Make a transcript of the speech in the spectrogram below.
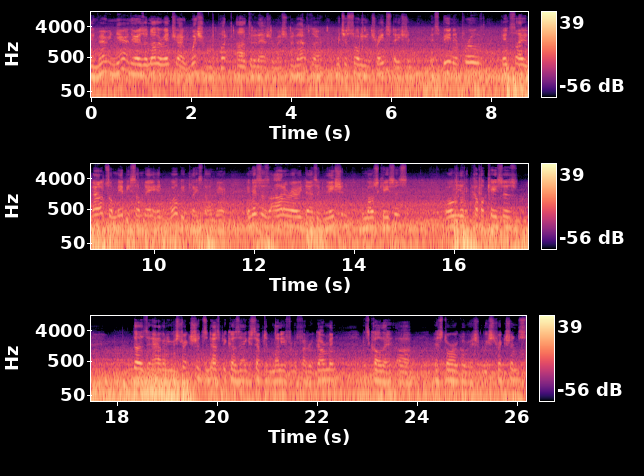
And very near there is another entry I wish were put onto the National Register. That's the Richardsonian train station. It's being improved inside and out, so maybe someday it will be placed on there. And this is honorary designation in most cases. Only in a couple cases does it have any restrictions, and that's because they accepted money from the federal government. It's called uh, historical restrictions,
